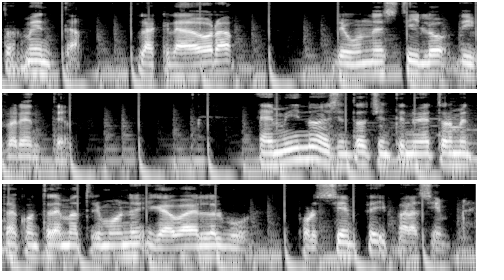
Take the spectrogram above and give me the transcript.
Tormenta, la creadora de un estilo diferente. En 1989 Tormenta contrae matrimonio y graba el álbum Por siempre y para siempre.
